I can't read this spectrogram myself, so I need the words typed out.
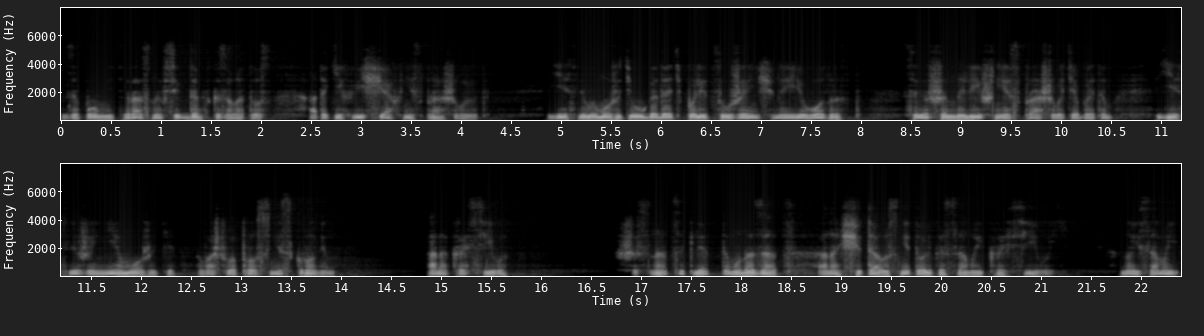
запомните раз навсегда», — сказал Атос. «О таких вещах не спрашивают. Если вы можете угадать по лицу женщины ее возраст, совершенно лишнее спрашивать об этом. Если же не можете, ваш вопрос не скромен. Она красива?» Шестнадцать лет тому назад она считалась не только самой красивой, но и самой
